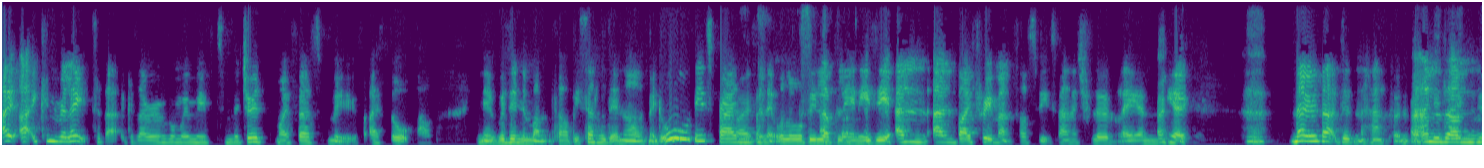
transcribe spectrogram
I, I can relate to that because I remember when we moved to Madrid, my first move, I thought, well, you know within a month I'll be settled in I'll have made all these friends right. and it will all be lovely and easy and and by three months I'll speak Spanish fluently and you know no that didn't happen and um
